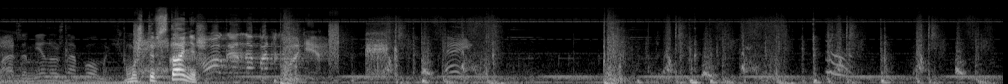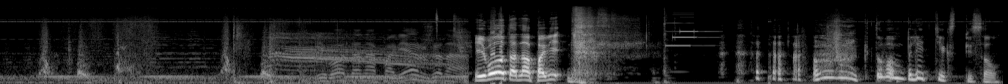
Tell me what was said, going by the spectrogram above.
База, мне нужна помощь. Может, ты встанешь? На подходе. И вот она повержена. И вот она пове... Кто вам, блядь, текст писал?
